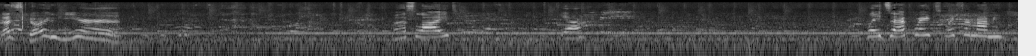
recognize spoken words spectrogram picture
Let's go in here. Wanna slide? Yeah. Wait, Zach, wait. Wait for mommy.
